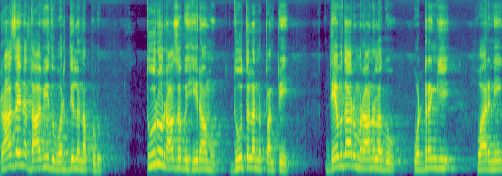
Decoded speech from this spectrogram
రాజైన దావీదు వర్ధిల్లునప్పుడు తూరు రాజుకు హీరాము దూతలను పంపి దేవదారు మ్రానులకు వడ్రంగి వారిని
